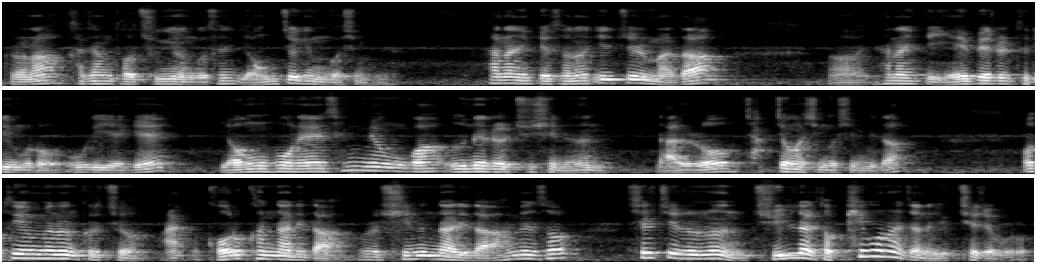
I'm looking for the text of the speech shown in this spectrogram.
그러나 가장 더 중요한 것은 영적인 것입니다. 하나님께서는 일주일마다 어, 하나님께 예배를 드림으로 우리에게 영혼의 생명과 은혜를 주시는 날로 작정하신 것입니다. 어떻게 보면은 그렇죠. 아, 거룩한 날이다. 쉬는 날이다 하면서 실제로는 주일날 더 피곤하잖아요. 육체적으로.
